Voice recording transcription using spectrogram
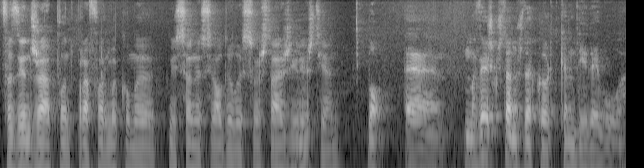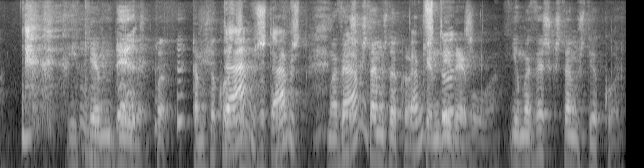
fazendo já a ponto para a forma como a Comissão Nacional de Eleições está a agir este ano? Bom, eh, uma vez que estamos de acordo que a medida é boa e que a medida. Estamos de acordo? Estamos, estamos. Uma vez que estamos de acordo que a medida todos. é boa e uma vez que estamos de acordo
